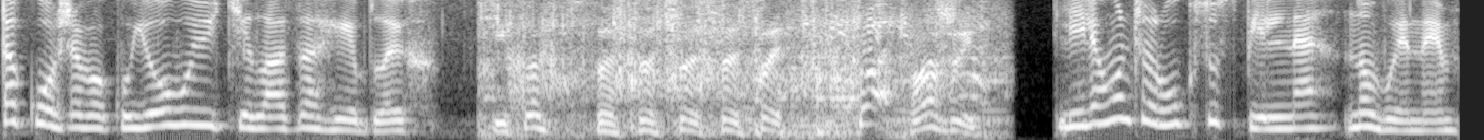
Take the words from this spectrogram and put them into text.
Також евакуйовують тіла загиблих. Тихо. Стой, стой, стой, стой, стой. Стой, ложи. Ліля Гончарук, Суспільне, Новини.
